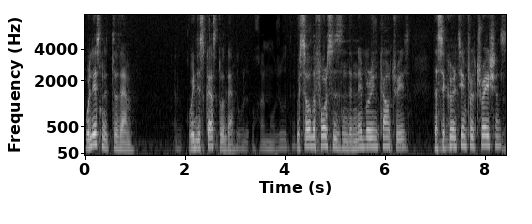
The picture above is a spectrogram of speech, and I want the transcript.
We listened to them. We discussed with them. We saw the forces in the neighboring countries, the security infiltrations,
